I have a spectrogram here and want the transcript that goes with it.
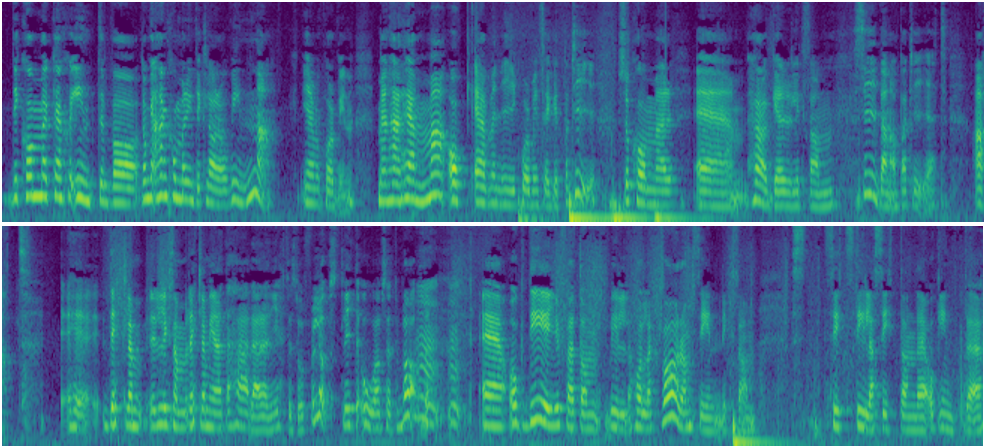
det kommer kanske inte vara, de, han kommer inte klara att vinna Jeremy Corbyn. Men här hemma och även i Corbyns eget parti så kommer eh, höger liksom, sidan av partiet att eh, deklam, liksom reklamera att det här är en jättestor förlust, lite oavsett vad. mm, mm. Eh, och det är ju för att de vill hålla kvar om sin liksom sitt stillasittande och inte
